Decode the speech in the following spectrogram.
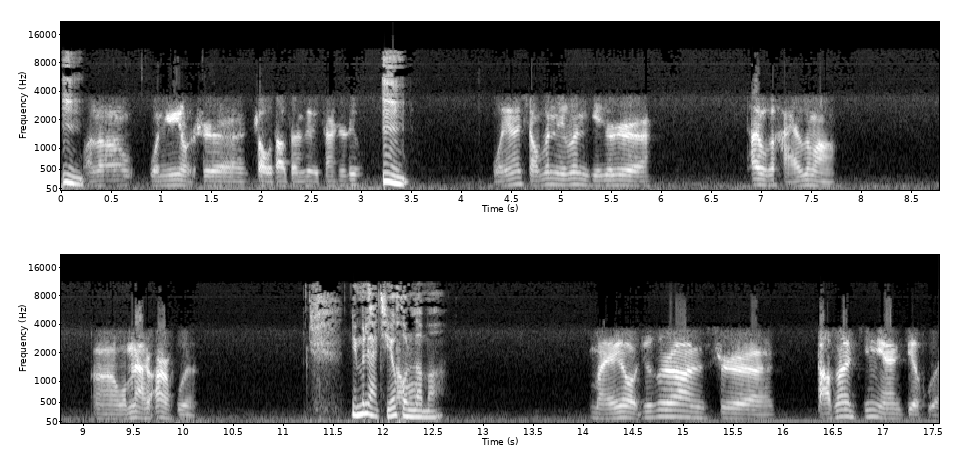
嗯。完了，我女友是照我大三岁，三十六。嗯。我现在想问的问题就是，她有个孩子吗？嗯，我们俩是二婚。你们俩结婚了吗？没有，就是是打算今年结婚。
